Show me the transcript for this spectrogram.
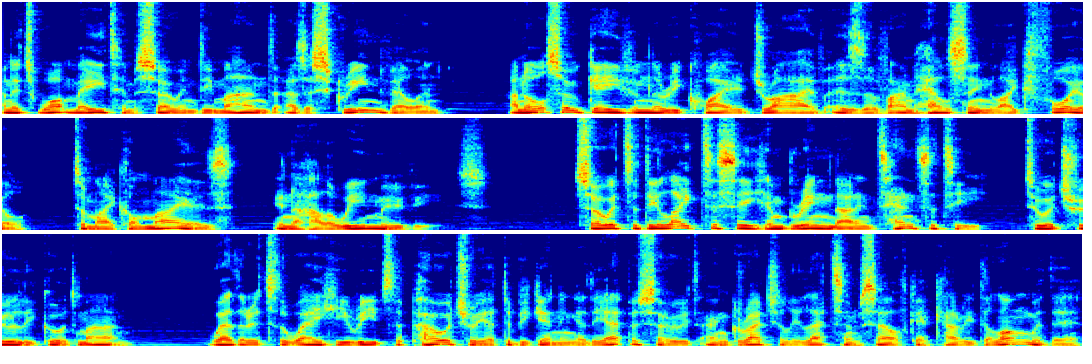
and it's what made him so in demand as a screen villain and also gave him the required drive as the Van Helsing like foil to Michael Myers in the Halloween movies. So it's a delight to see him bring that intensity to a truly good man. Whether it's the way he reads the poetry at the beginning of the episode and gradually lets himself get carried along with it,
